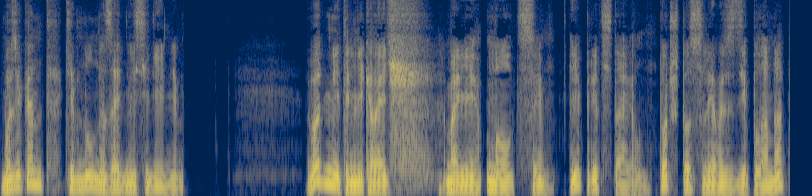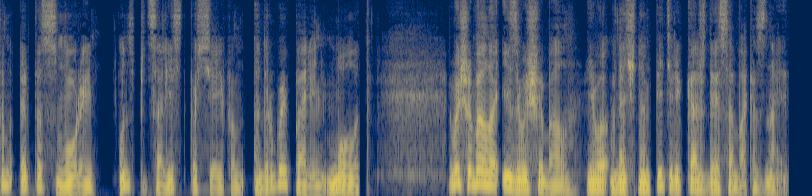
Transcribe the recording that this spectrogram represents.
Музыкант кивнул на заднее сиденье. — Вот, Дмитрий Николаевич, мои молодцы!» и представил. Тот, что слева с дипломатом, — это Смурый. Он специалист по сейфам, а другой парень — молот. Вышибала из вышибал. Его в ночном Питере каждая собака знает.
